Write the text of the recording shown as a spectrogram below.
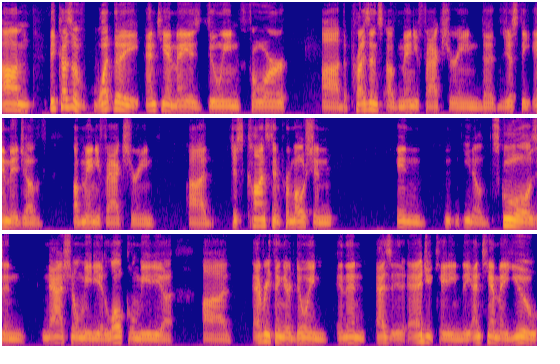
Um, because of what the NTMA is doing for uh, the presence of manufacturing, the just the image of of manufacturing, uh, just constant promotion in you know schools and national media, local media, uh, everything they're doing, and then as it, educating the NTMAU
